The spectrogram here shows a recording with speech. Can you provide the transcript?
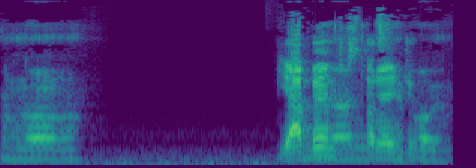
No, Ja byłem ja w storage'u.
